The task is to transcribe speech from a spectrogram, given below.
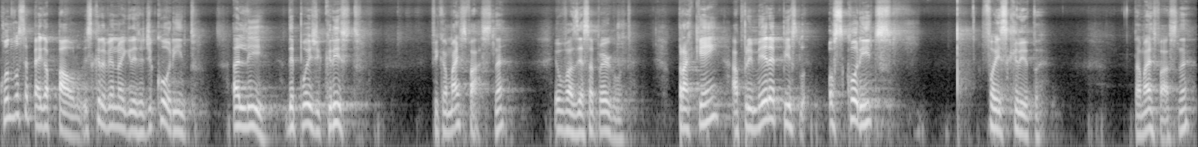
Quando você pega Paulo escrevendo na igreja de Corinto, ali, depois de Cristo, fica mais fácil, né? Eu vou fazer essa pergunta. Para quem a primeira epístola aos Coríntios foi escrita? Tá mais fácil, né?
